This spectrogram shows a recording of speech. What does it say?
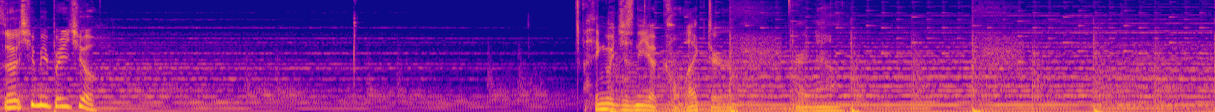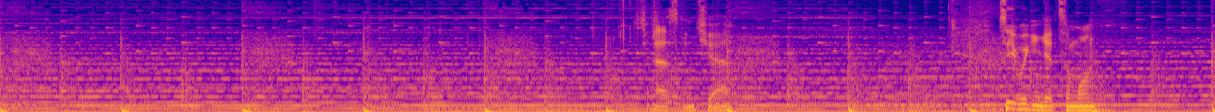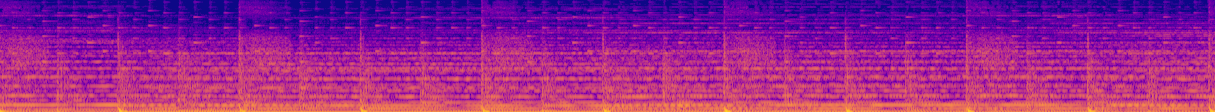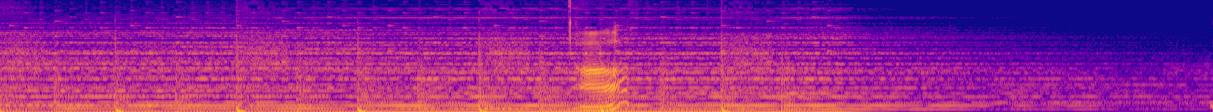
So it should be pretty chill. I think we just need a collector right now. Just asking chat. See if we can get someone.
